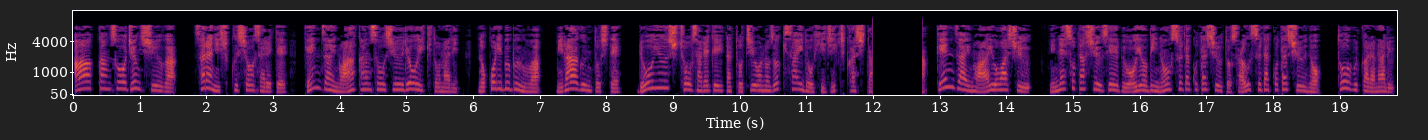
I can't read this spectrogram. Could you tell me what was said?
アーカンソー準州がさらに縮小されて、現在のアーカンソー州領域となり、残り部分はミラー郡として領有主張されていた土地を除き再度非自治化した。現在のアイオワ州、ミネソタ州西部及びノースダコタ州とサウスダコタ州の東部からなる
